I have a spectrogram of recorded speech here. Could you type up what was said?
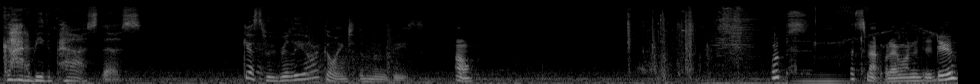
Gotta be the past this. Guess we really are going to the movies. Oh. Whoops. That's not what I wanted to do.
